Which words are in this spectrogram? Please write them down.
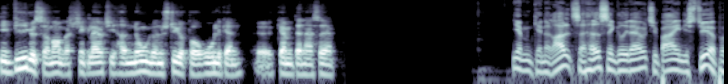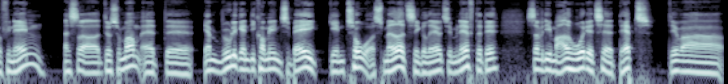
det virkede som om, at Singularity havde nogenlunde styr på Roligan øh, gennem den her serie. Jamen generelt så havde Singularity bare egentlig styr på finalen. Altså, det var som om, at øh, jamen, Ruligan, de kom ind tilbage i game 2 og smadrede Singularity, men efter det, så var de meget hurtigere til at adapt. Det var,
